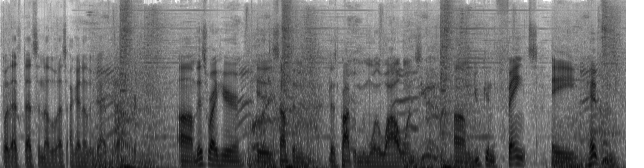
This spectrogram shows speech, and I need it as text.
But that's that's another. That's, I got another guy for that already. Um, this right here is something that's probably more the wild ones. Um, you can faint a heavy.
